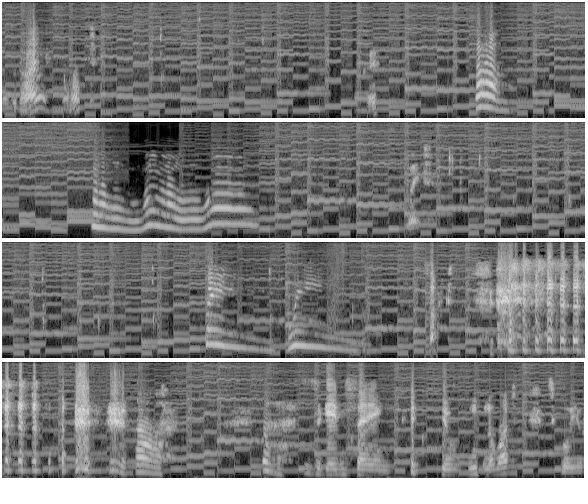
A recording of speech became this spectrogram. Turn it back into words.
Want to die? Or not? Okay. Wait. Whee! Whee! Fuck. ah. This is a game saying, you, know what? Screw you.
